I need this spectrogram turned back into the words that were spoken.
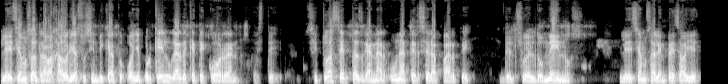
le decíamos al trabajador y a su sindicato, oye, ¿por qué en lugar de que te corran, este, si tú aceptas ganar una tercera parte del sueldo menos, le decíamos a la empresa, oye,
